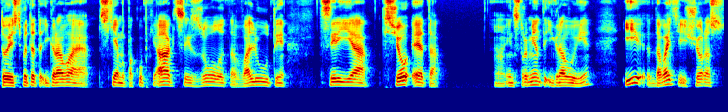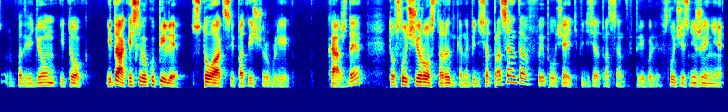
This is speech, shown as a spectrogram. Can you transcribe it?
То есть вот эта игровая схема покупки акций, золота, валюты, сырья, все это а, инструменты игровые, и давайте еще раз подведем итог. Итак, если вы купили 100 акций по 1000 рублей каждая, то в случае роста рынка на 50% вы получаете 50% прибыли. В случае снижения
